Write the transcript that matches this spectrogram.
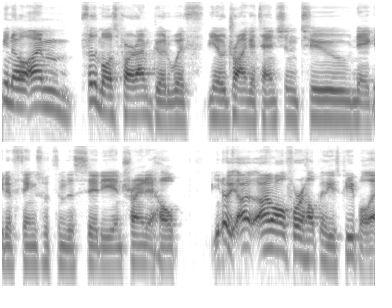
you know, I'm for the most part, I'm good with you know drawing attention to negative things within the city and trying to help you know, I, am all for helping these people.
